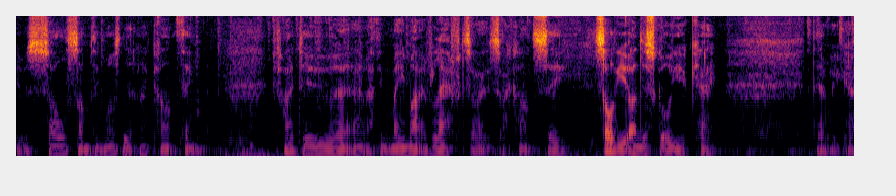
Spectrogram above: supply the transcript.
it was Sol something, wasn't it? I can't think. If I do, uh, I think he might have left, so I, so I can't see. Sol underscore UK. There we go.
